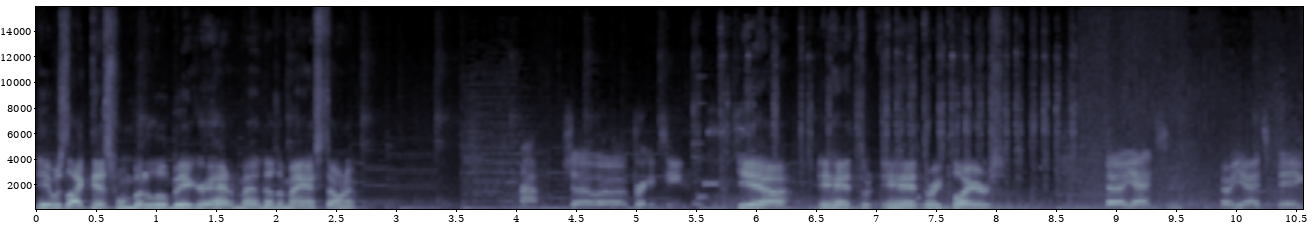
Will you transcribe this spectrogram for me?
It was like this one, but a little bigger. It had a, ma- another mast on it. Ah, so uh, brigantine. Yeah, it had th- it had three players. Uh, yeah, it's. Oh yeah, it's big.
